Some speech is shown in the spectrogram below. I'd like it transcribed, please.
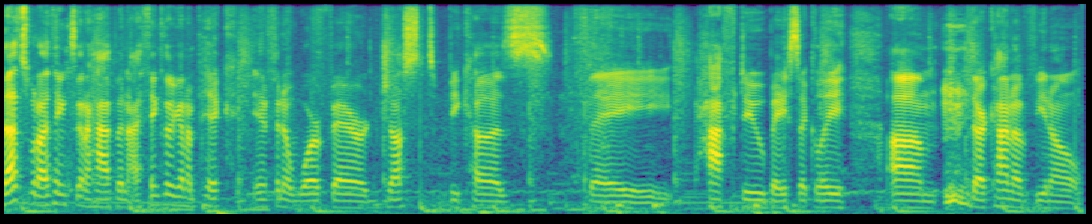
that's what I think is gonna happen. I think they're gonna pick Infinite Warfare just because they have to basically. Um, they're kind of you know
